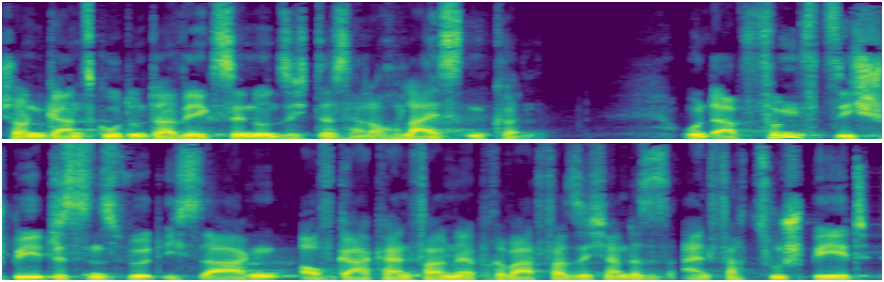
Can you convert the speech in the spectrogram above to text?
schon ganz gut unterwegs sind und sich das halt auch leisten können. Und ab 50 spätestens würde ich sagen, auf gar keinen Fall mehr privat versichern. Das ist einfach zu spät.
